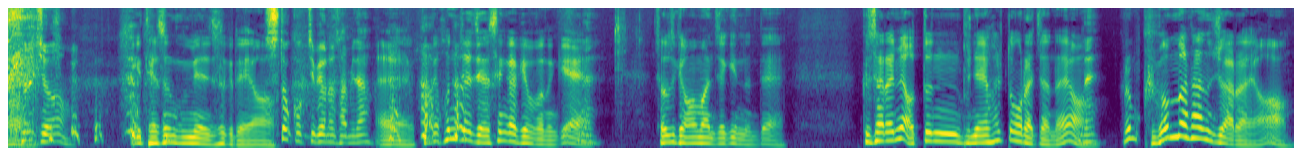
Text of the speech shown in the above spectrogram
그렇죠. 이게 대선 국면에서 그래요. 수도꼭지 변호사입니다. 예. 네, 근데 혼자 제가 생각해 보는 게 네. 저도 경험한 적이 있는데 그 사람이 어떤 분야에 활동을 하잖아요. 네. 그럼 그것만 하는 줄 알아요.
